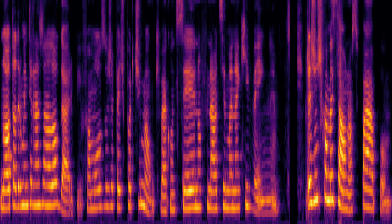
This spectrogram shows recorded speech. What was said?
no Autódromo Internacional do Algarve, o famoso GP de Portimão, que vai acontecer no final de semana que vem, né? Para a gente começar o nosso papo,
